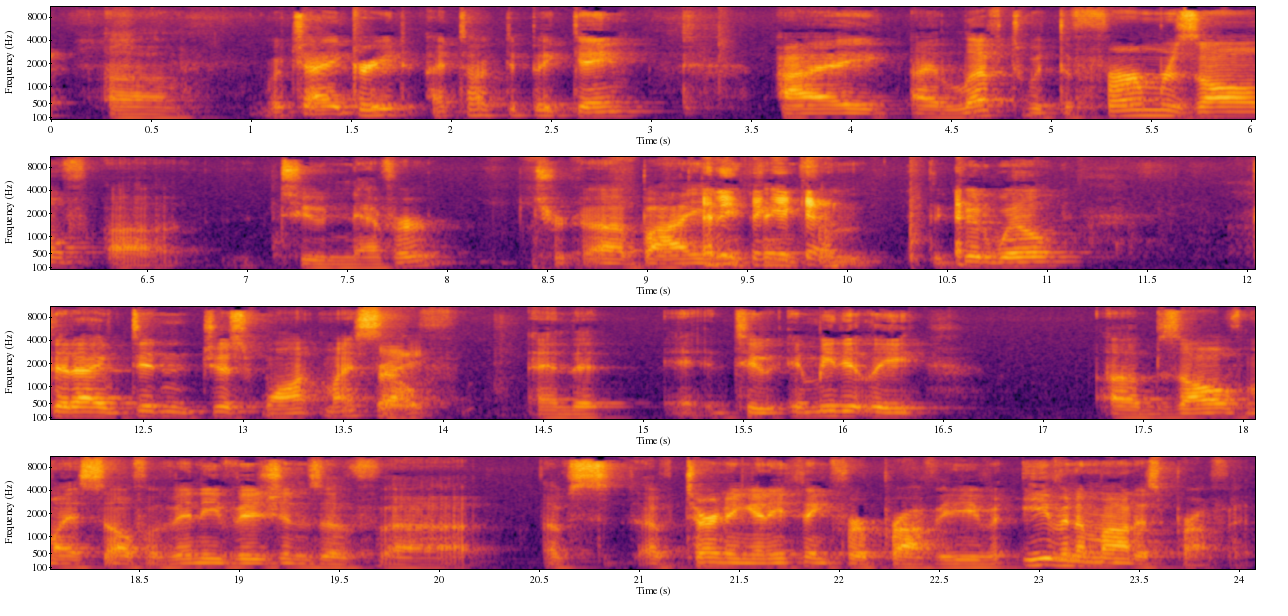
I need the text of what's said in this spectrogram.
um, which I agreed. I talked a big game. I I left with the firm resolve uh, to never tr- uh, buy Anything anything, again. from the Goodwill that I didn't just want myself, and that eh, to immediately absolve myself of any visions of uh, of of turning anything for a profit, even even a modest profit.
